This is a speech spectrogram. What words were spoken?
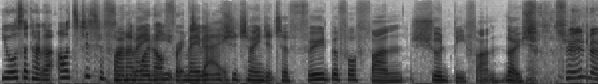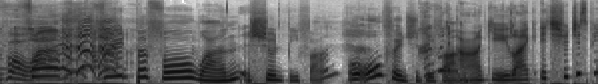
you also can't be like oh it's just for fun So i won't offer it maybe today we should change it to food before fun should be fun. No, Food before one. food before one should be fun, or all food should I be would fun. argue like it should just be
